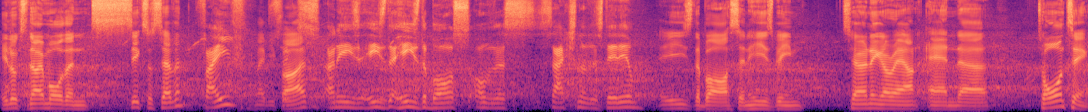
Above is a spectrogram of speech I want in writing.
He looks no more than six or seven. Five, Maybe Six. five. and he's he's the he's the boss of this section of the stadium. He's the boss, and he's been turning around and uh, taunting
